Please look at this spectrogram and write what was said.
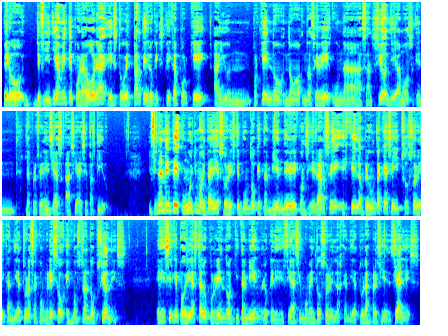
Pero definitivamente por ahora esto es parte de lo que explica por qué hay un. por qué no, no, no se ve una sanción, digamos, en las preferencias hacia ese partido. Y finalmente, un último detalle sobre este punto que también debe considerarse es que la pregunta que hace Ipsos sobre candidaturas a Congreso es mostrando opciones. Es decir, que podría estar ocurriendo aquí también lo que les decía hace un momento sobre las candidaturas presidenciales.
